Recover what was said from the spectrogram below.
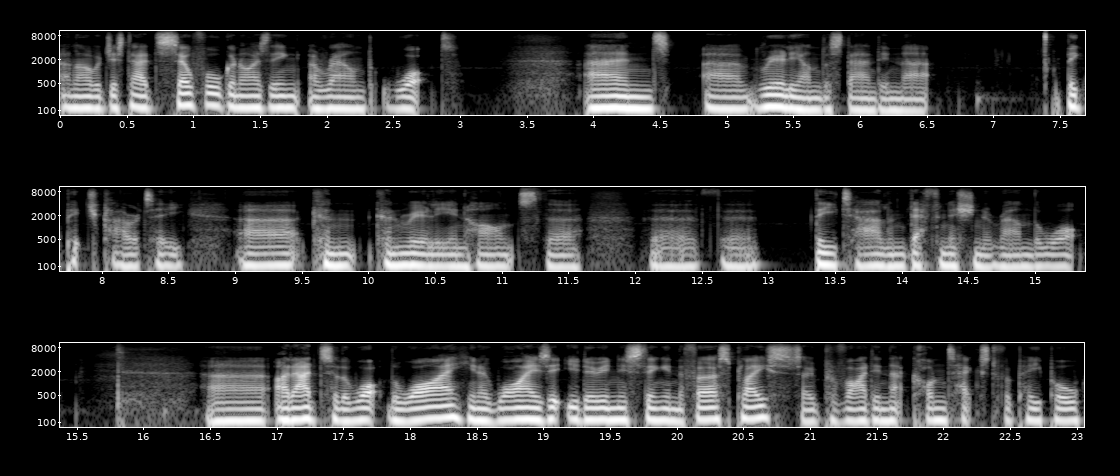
and I would just add self-organizing around what, and um, really understanding that big picture clarity uh, can can really enhance the the the detail and definition around the what. Uh, I'd add to the what the why. You know, why is it you're doing this thing in the first place? So providing that context for people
